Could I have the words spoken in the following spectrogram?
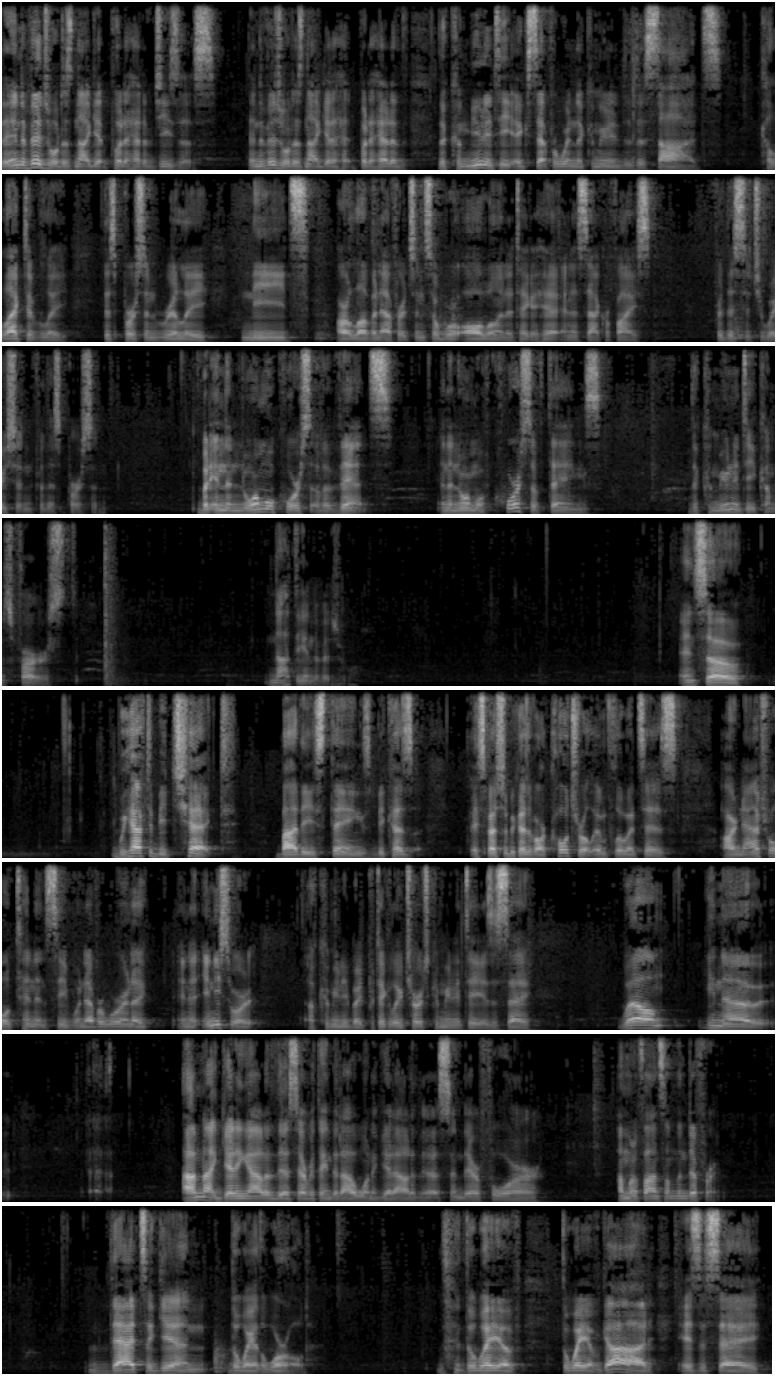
The individual does not get put ahead of Jesus. The individual does not get put ahead of the community except for when the community decides collectively this person really needs our love and efforts, and so we're all willing to take a hit and a sacrifice for this situation, for this person. But in the normal course of events, in the normal course of things, the community comes first not the individual. And so we have to be checked by these things because, especially because of our cultural influences, our natural tendency whenever we're in, a, in a, any sort of community, but particularly church community, is to say, well, you know, I'm not getting out of this everything that I want to get out of this, and therefore I'm going to find something different that's again the way of the world. the way of the way of God is to say,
